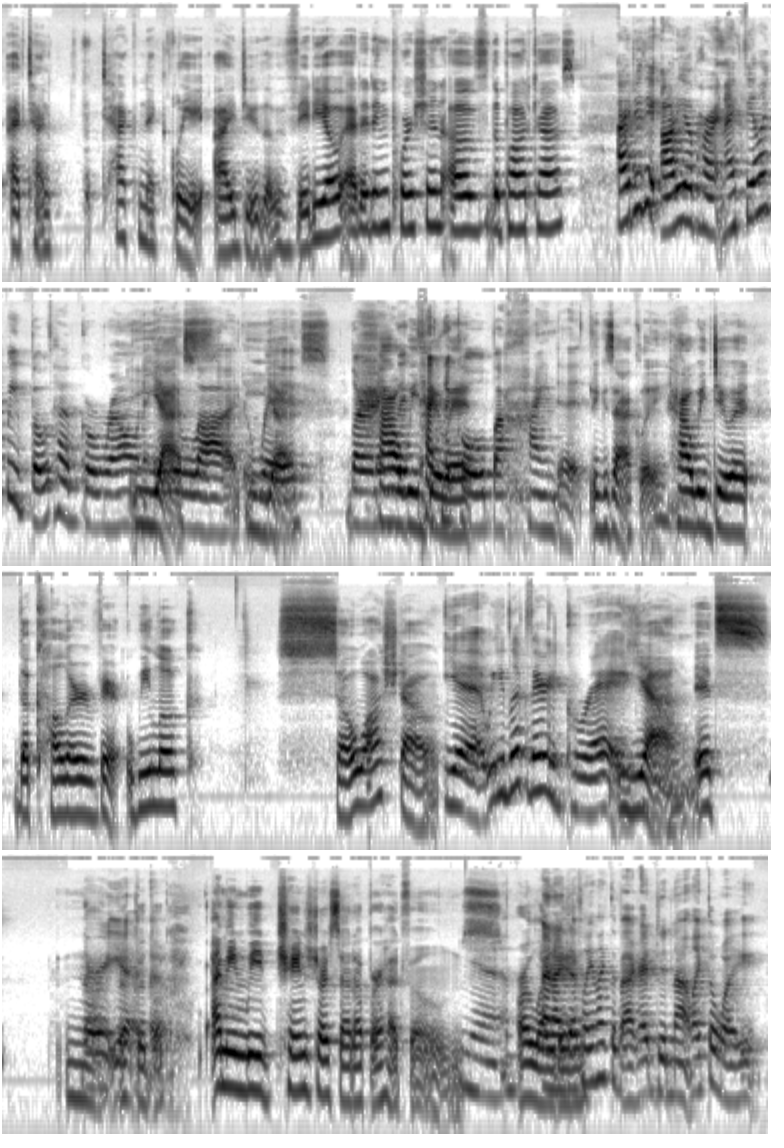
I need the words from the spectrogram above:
At ten, technically, I do the video editing portion of the podcast. I do the audio part, and I feel like we both have grown Yes. a lot with Yes. learning How the we do it. technical behind it. Exactly. How we do it, the color. Ver- we look so washed out. Yeah, we look very gray. Yeah, um, it's not Very- a good no. look. I mean, we changed our setup, our headphones, Yeah. our lighting. And I definitely like the back. I did not like the white,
